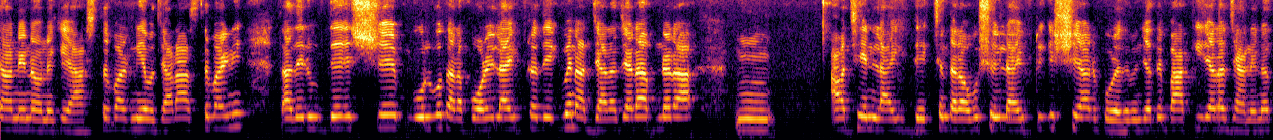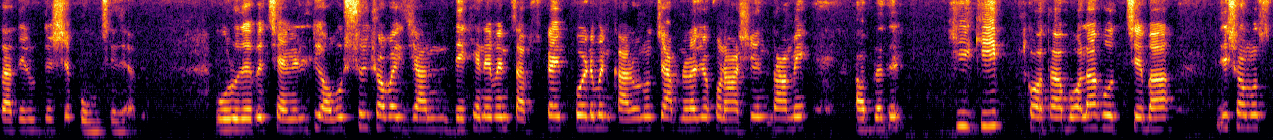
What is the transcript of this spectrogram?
জানে না, অনেকে আসতে পারেনি, আবার যারা আসতে পারেনি, তাদের উদ্দেশ্যে বলব, তারা পরে লাইভটা দেখবেন। আর যারা যারা আপনারা আছেন লাইভ দেখছেন, তারা অবশ্যই লাইভটিকে শেয়ার করে দেবেন, যাতে বাকি যারা জানে না, তাদের উদ্দেশ্যে পৌঁছে যাবে। গুরুদেবের চ্যানেলটি অবশ্যই সবাই জান, দেখে নেবেন সাবস্ক্রাইব করে নেবেন। কারণ হচ্ছে আপনারা যখন আসেন ধামে আপনাদের কি কি কথা বলা হচ্ছে বা যে সমস্ত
